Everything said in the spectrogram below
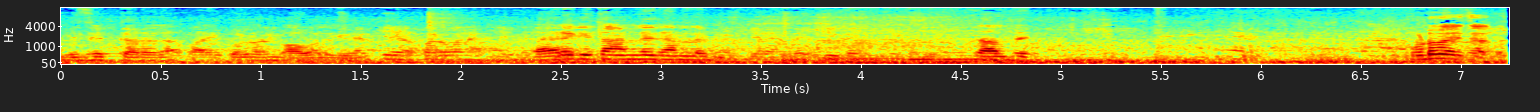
व्हिजिट करायला. बायकोला आणि भावाला घेऊन. डायरेक्ट इथं आणलं आणलं ठीक आहे चालतंय. कुठं जायचं आता?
